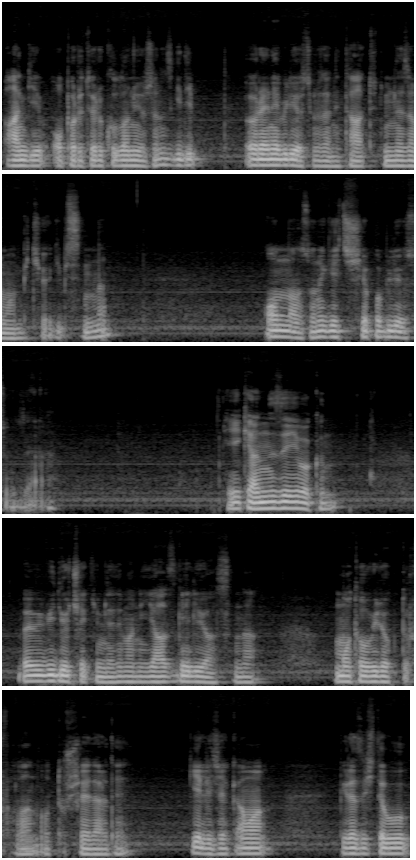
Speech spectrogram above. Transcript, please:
hangi operatörü kullanıyorsanız gidip öğrenebiliyorsunuz hani taahhütüm ne zaman bitiyor gibisinden. Ondan sonra geçiş yapabiliyorsunuz yani. İyi kendinize iyi bakın. Böyle bir video çekeyim dedim. Hani yaz geliyor aslında. Motovlog'tur falan o tür şeyler de gelecek ama biraz işte bu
